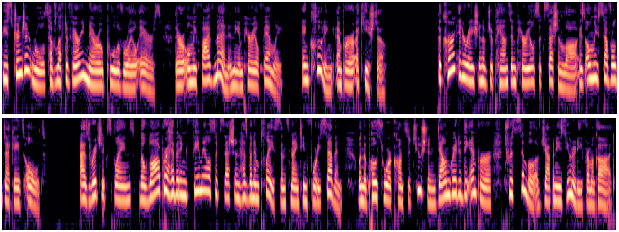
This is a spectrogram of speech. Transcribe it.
These stringent rules have left a very narrow pool of royal heirs. There are only five men in the imperial family, including Emperor Akihito. The current iteration of Japan's imperial succession law is only several decades old. As Rich explains, the law prohibiting female succession has been in place since 1947, when the post war constitution downgraded the emperor to a symbol of Japanese unity from a god.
